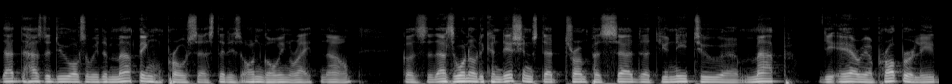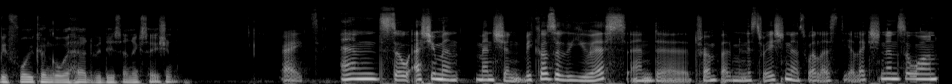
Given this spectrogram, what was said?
that has to do also with the mapping process that is ongoing right now because that's one of the conditions that Trump has said that you need to uh, map the area properly before you can go ahead with this annexation. Right. And so, as you men mentioned, because of the US and the Trump administration, as well as the election and so on,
